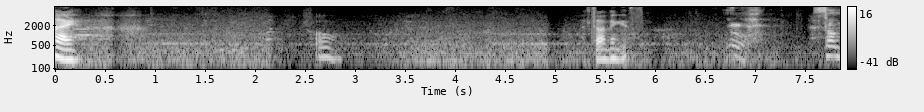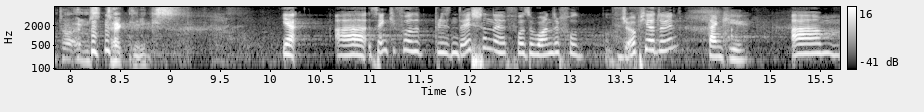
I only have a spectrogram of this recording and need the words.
Hi. Oh. I don't think it's. Sometimes techniques. Yeah, uh, thank you for the presentation, uh, for the wonderful job you're doing. Thank you. Um,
